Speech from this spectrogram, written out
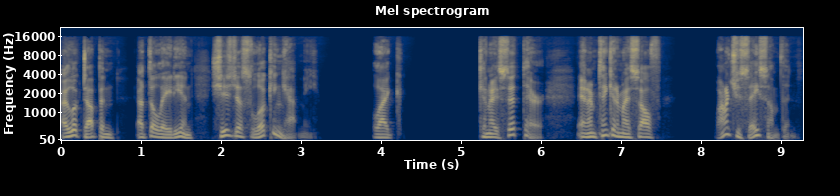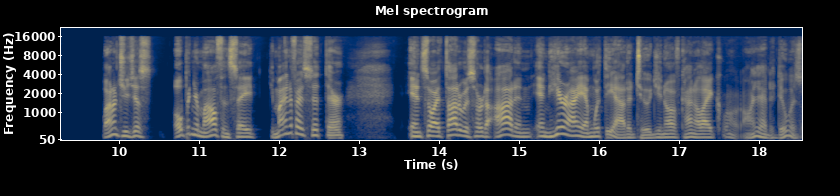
I looked up and at the lady and she's just looking at me like can i sit there? And i'm thinking to myself why don't you say something? Why don't you just open your mouth and say do you mind if i sit there and so i thought it was sort of odd and and here i am with the attitude you know of kind of like well, all you had to do was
